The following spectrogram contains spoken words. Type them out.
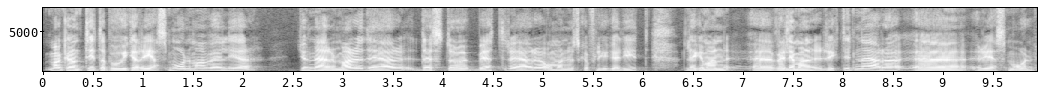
man kan titta på vilka resmål man väljer. Ju närmare det är, desto bättre är det om man nu ska flyga dit. Lägger man, eh, väljer man riktigt nära eh, resmål,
